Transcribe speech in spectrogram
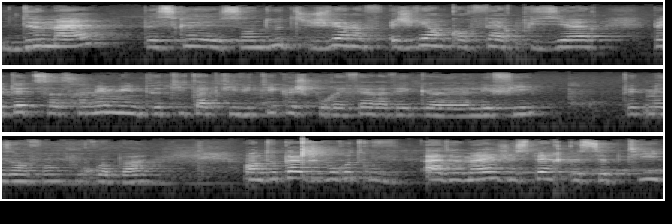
demain parce que sans doute je vais, je vais encore faire plusieurs. Peut-être ça serait même une petite activité que je pourrais faire avec euh, les filles, avec mes enfants, pourquoi pas. En tout cas, je vous retrouve à demain. J'espère que ce petit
